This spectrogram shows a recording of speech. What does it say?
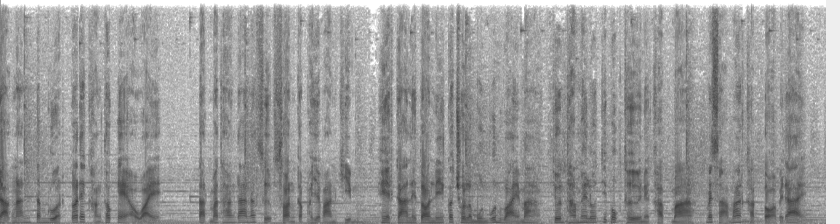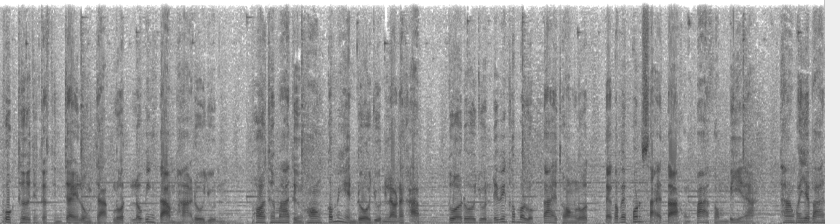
จากนั้นตำรวจก็ได้ขังเท่าแก่เอาไว้ ตัดมาทางด้านนักสืบซอนกับพยาบาลคิม เหตุการณ์ในตอนนี้ก็ชลมุนวุ่นวายมาก จนทำให้รถที่พวกเธอเนี่ยขับมา ไม่สามารถขับต่อไปได้ พวกเธอจึงตัดสินใจลงจากรถแล้ววิ่งตามหาโดยุน พอเธอมาถึงห้องก็ไม่เห็นโดยุนแล้วนะครับ ตัวโดยุนได้วิ่งเข้ามาหลบใต้ท้องรถ แต่ก็ไม่พ้นสายตาของป้าซอมบี้นะ ทางพยาบาล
